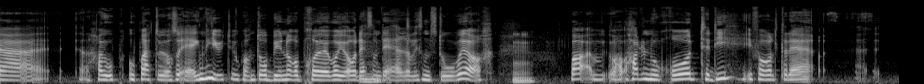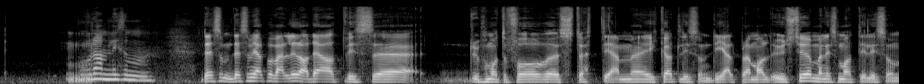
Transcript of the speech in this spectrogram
eh, har jo opp- oppretter jo også egne YouTube-kontoer og begynner å prøve å gjøre det som dere liksom store gjør. Hva, har du noe råd til de i forhold til det? Hvordan liksom det som, det som hjelper veldig, da, det er at hvis eh, du på en måte får støtte hjemme Ikke at liksom, de hjelper deg med alt utstyr, men liksom at de liksom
